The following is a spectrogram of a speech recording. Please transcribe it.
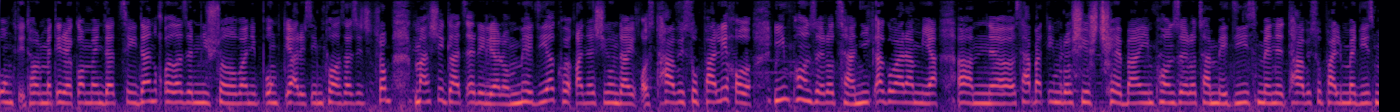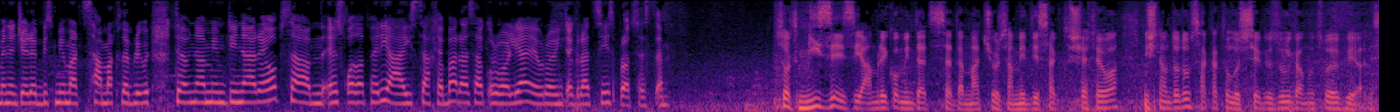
პუნქტი 12 რეკომენდაციიდან ყველაზე მნიშვნელოვანი პუნქტი არის იმ თვალსაზრისით რომ მასში გაწერილია რომ მედია ქვეყანაში უნდა იყოს თავისუფალი ხოლო იმ ფონზე როცა ნიკა გვარამია საპატიმროში რჩება იმ ფონზე როცა მედიის თავისუფალი მედიის მენეჯერების მიმართ სამართლებრივი დევნა მიმდინარეობს ეს ყველაფერი აისახება რასაკურველია ევროინტეგრაციის პროცესზე ზოგადად მიზეზი ამ რეკომენდაციისა და მათ შორის ამ მედიის აქტის შეხევა ნიშნავდა რომ საქართველოს სერიოზული გამოწვევები არის.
